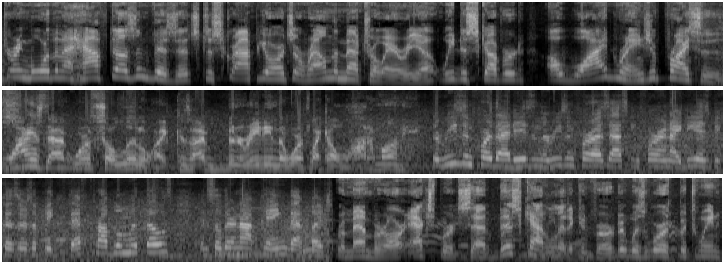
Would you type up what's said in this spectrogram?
During more than a half dozen visits to scrapyards around the metro area, we discovered a wide range of prices. Why is that worth so little? Like, because I've been reading they're worth like a lot of money. The reason for that is, and the reason for us asking for an idea is because there's a big theft problem with those, and so they're not paying that much. Remember, our experts said this catalytic converter was worth between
